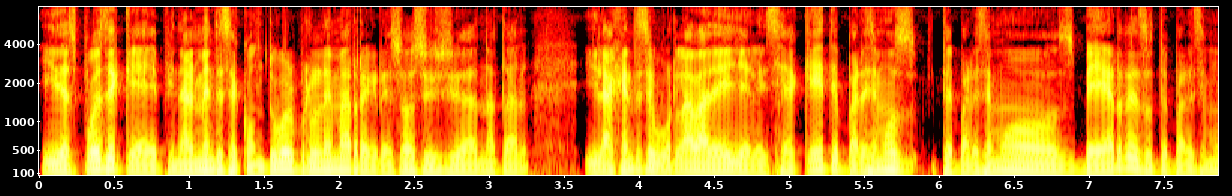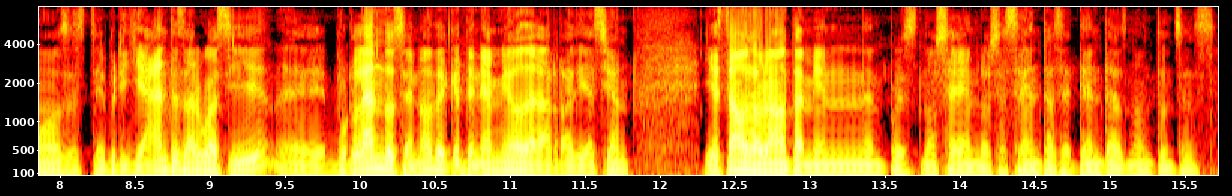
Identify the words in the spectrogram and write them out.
Y después de que finalmente se contuvo el problema, regresó a su ciudad natal y la gente se burlaba de ella y le decía, ¿qué? ¿Te parecemos, te parecemos verdes o te parecemos este, brillantes? Algo así, eh, burlándose, ¿no? De que tenía miedo de la radiación. Y estamos hablando también, pues, no sé, en los 60, 70, ¿no? Entonces,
